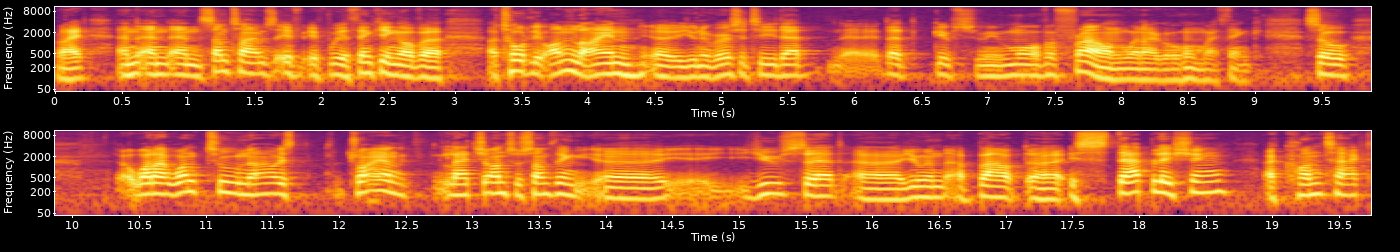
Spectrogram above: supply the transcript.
right? And and and sometimes if, if we're thinking of a, a totally online uh, university, that uh, that gives me more of a frown when I go home. I think so. Uh, what I want to now is try and latch on to something uh, you said, uh, Euan, about uh, establishing a contact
